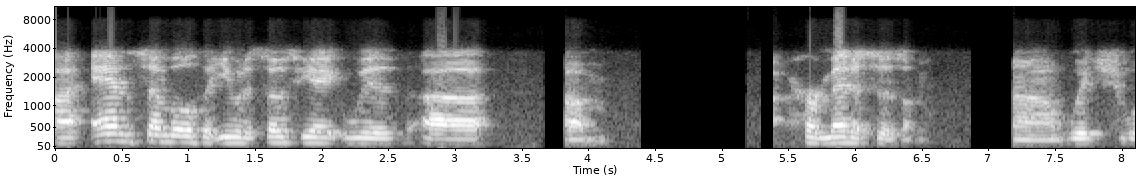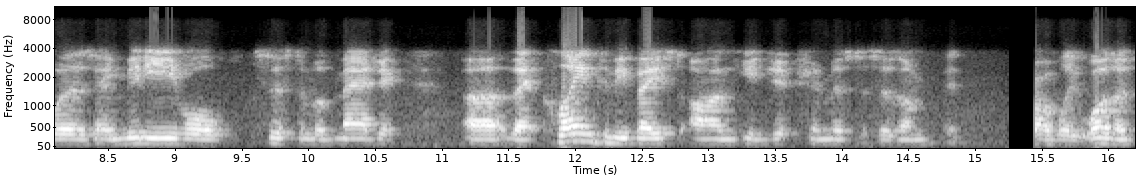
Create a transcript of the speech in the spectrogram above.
uh, and symbols that you would associate with um, Hermeticism, which was a medieval system of magic that claimed to be based on Egyptian mysticism. It probably wasn't,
